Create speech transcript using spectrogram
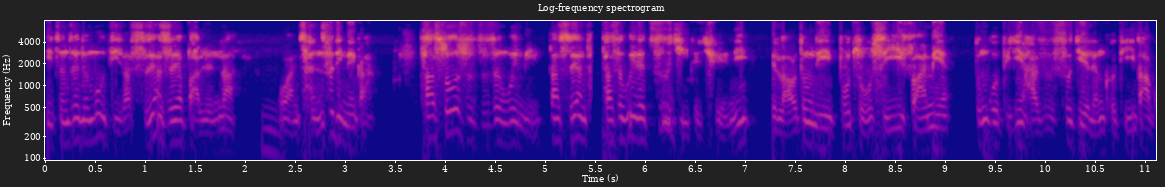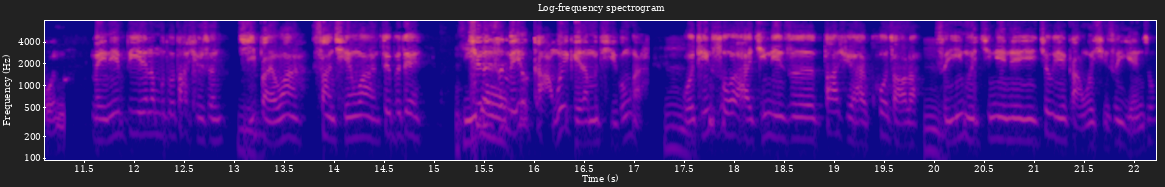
你真正的目的，他实际上是要把人呐往城市里面赶。他说是执政为民，但实际上他是为了自己的权利。劳动力不足是一方面，中国毕竟还是世界人口第一大国。”每年毕业那么多大学生，几百万、上千万，对不对？现在是没有岗位给他们提供啊。我听说还今年是大学还扩招了，是因为今年的就业岗位形势严重。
